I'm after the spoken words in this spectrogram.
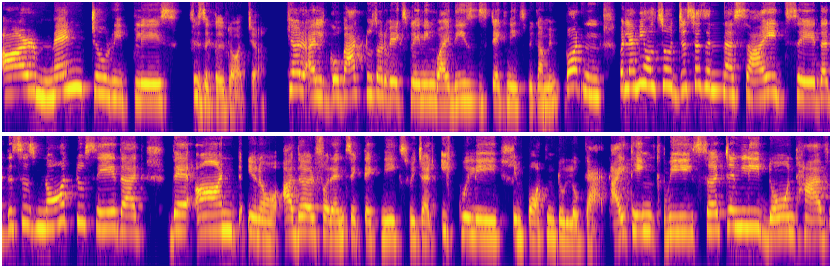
are meant to replace physical torture here I'll go back to sort of explaining why these techniques become important. But let me also, just as an aside, say that this is not to say that there aren't, you know, other forensic techniques which are equally important to look at. I think we certainly don't have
